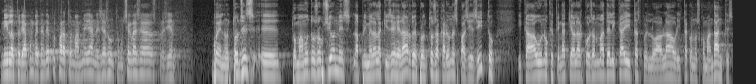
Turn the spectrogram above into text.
ni la autoridad competente pues, para tomar medidas en ese asunto. Muchas gracias, presidente. Bueno, entonces eh, tomamos dos opciones. La primera la quise Gerardo, de pronto sacar un espaciecito y cada uno que tenga que hablar cosas más delicaditas, pues lo habla ahorita con los comandantes.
